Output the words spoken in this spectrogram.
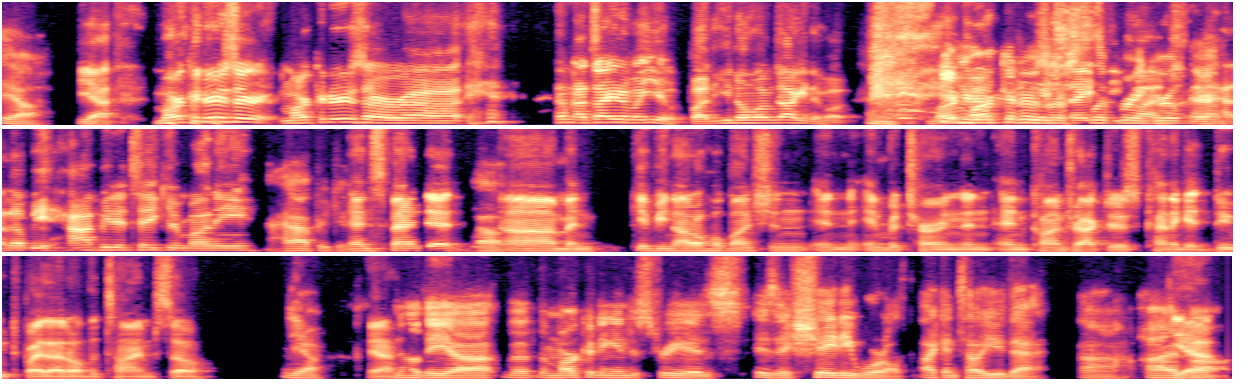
yeah, yeah. Marketers are marketers are. uh I'm not talking about you, but you know what I'm talking about. Marketers, marketers are a slippery bunch. group, man. They'll be happy to take your money, happy to, and spend it, yeah. um, and give you not a whole bunch in in in return. And and contractors kind of get duped by that all the time. So, yeah, yeah. No, the uh the the marketing industry is is a shady world. I can tell you that. Uh, I've yeah. uh,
